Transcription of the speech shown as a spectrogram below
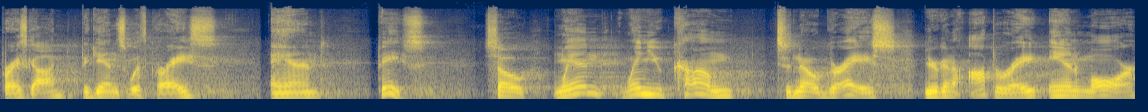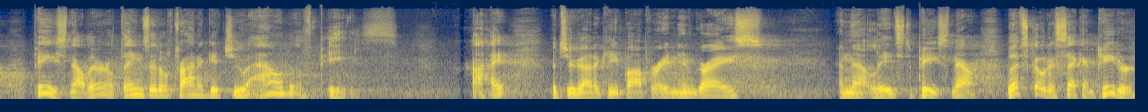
Praise God. Begins with grace and peace. So when, when you come to know grace, you're going to operate in more peace. Now, there are things that'll try to get you out of peace, right? But you got to keep operating in grace, and that leads to peace. Now, let's go to 2 Peter.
